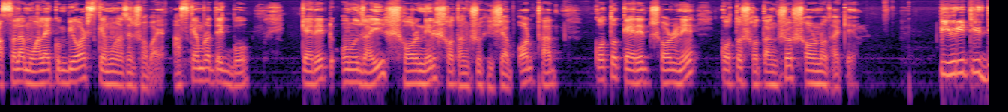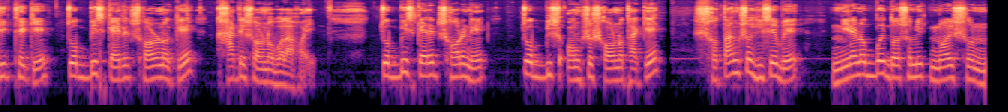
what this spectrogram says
আসসালামু আলাইকুম বিওয়ার্স কেমন আছেন সবাই? আজকে আমরা দেখব ক্যারেট অনুযায়ী স্বর্ণের শতাংশ হিসাব, অর্থাৎ কত ক্যারেট স্বর্ণে কত শতাংশ স্বর্ণ থাকে। পিউরিটির দিক থেকে চব্বিশ ক্যারেট স্বর্ণকে খাঁটি স্বর্ণ বলা হয়। চব্বিশ ক্যারেট স্বর্ণে চব্বিশ অংশ স্বর্ণ থাকে। শতাংশ হিসেবে নিরানব্বই দশমিক নয় শূন্য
